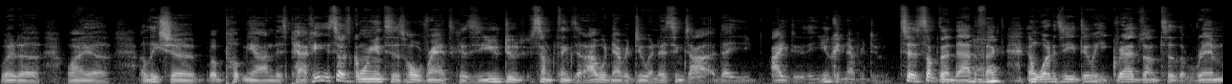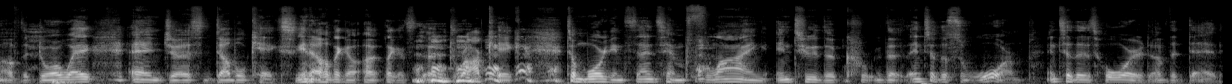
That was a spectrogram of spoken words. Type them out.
what uh, why uh, Alicia put me on this path. He starts going into this whole rant because you do some things that I would never do, and there's things I, that you, I do that you could never do. To something to that mm-hmm. effect. And what does he do? He grabs onto the rim of the doorway and just double kicks. You know, like a, a like a, a drop kick to Morgan sends him flying into the the into the swarm into this horde of the dead.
